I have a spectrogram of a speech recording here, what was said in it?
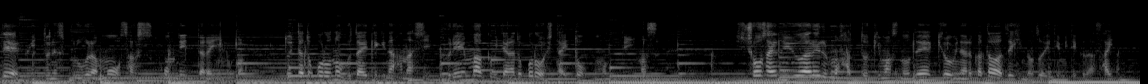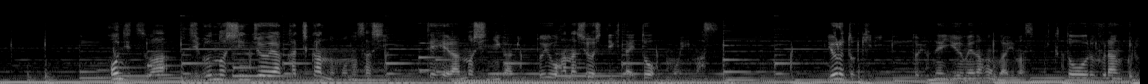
てフィットネスプログラムを差し込んでいったらいいのかといったところの具体的な話フレームワークみたいなところをしたいと思っています。詳細の URL も貼っておきますので興味のある方はぜひ覗いてみてください。本日は自分の心情や価値観の物差しテヘランの死神というお話をしていきたいと思います。夜と霧。ね有名な本があります。ビクトール・フランクル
